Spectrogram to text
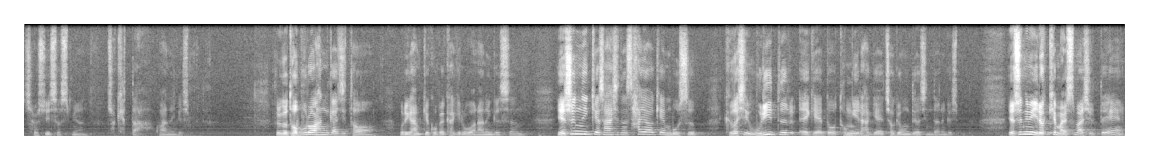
설 수 있었으면 좋겠다고 하는 것입니다. 그리고 더불어 한 가지 더 우리가 함께 고백하기를 원하는 것은 예수님께서 하시는 사역의 모습 그것이 우리들에게도 동일하게 적용되어진다는 것입니다. 예수님이 이렇게 말씀하실 때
